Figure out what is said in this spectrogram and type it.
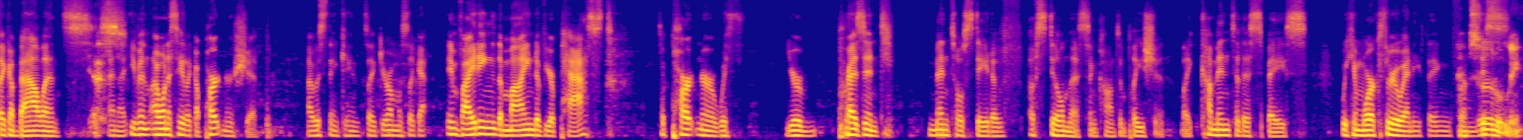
like a balance, and Yes. a, even I want to say like a partnership. I was thinking it's like you're almost like inviting the mind of your past to partner with your present mental state of of stillness and contemplation. Like come into this space. We can work through anything from this Absolutely.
